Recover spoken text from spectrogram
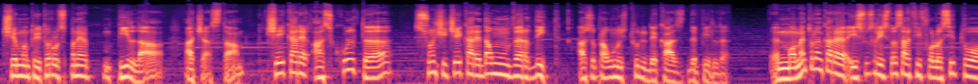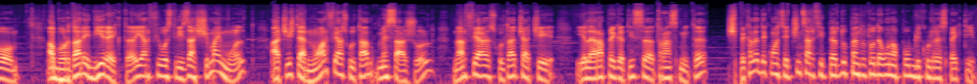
ce Mântuitorul spune pilda aceasta, cei care ascultă sunt și cei care dau un verdict asupra unui studiu de caz, de pildă. În momentul în care Isus Hristos ar fi folosit o abordare directă, i-ar fi ostilizat și mai mult, aceștia nu ar fi ascultat mesajul, n-ar fi ascultat ceea ce el era pregătit să transmită și pe cale de consecință ar fi pierdut pentru totdeauna publicul respectiv.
